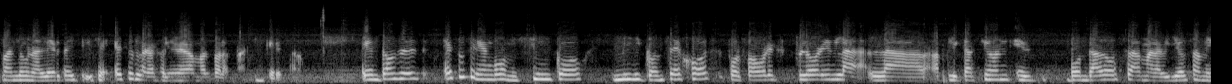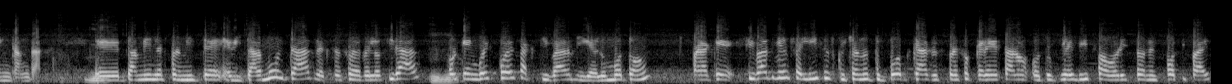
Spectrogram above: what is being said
manda una alerta y te dice, esta es la gasolinera más barata en. Entonces, esos serían como mis cinco mini consejos. Por favor, exploren la, la aplicación, es bondadosa, maravillosa, me encanta. Eh, también les permite evitar multas de exceso de velocidad, porque en Waze puedes activar, Miguel, un botón para que si vas bien feliz escuchando tu podcast Expreso Querétaro o tu playlist favorito en Spotify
